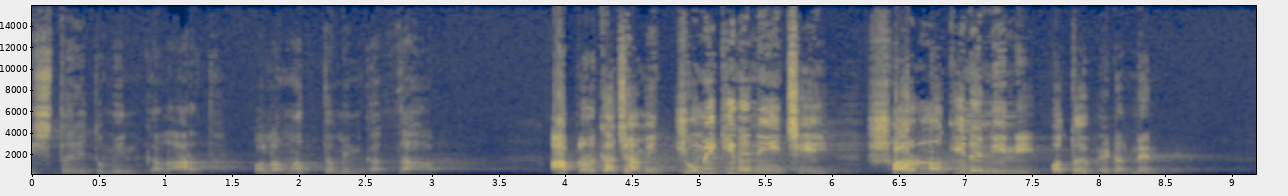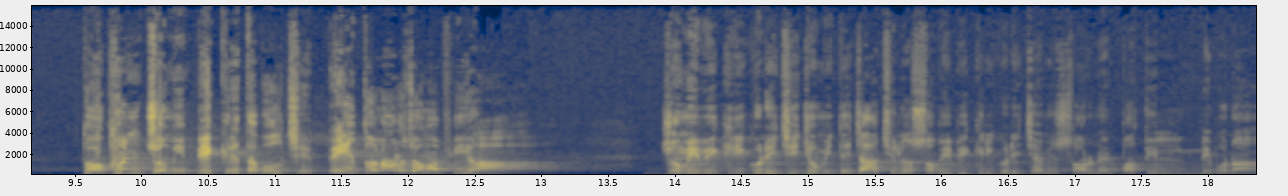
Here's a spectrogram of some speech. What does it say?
ইস্তারিত মিনকাল আপনার কাছে আমি জমি কিনে নিয়েছি, স্বর্ণ কিনে নিইনি, অতএব এটা নেন। তখন জমি বিক্রেতা বলছে, বেতলার জমা ফিহা। জমি বিক্রি করেছি, জমিতে যা ছিল সবই বিক্রি করেছি, আমি স্বর্ণের পাতিল নেব না।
